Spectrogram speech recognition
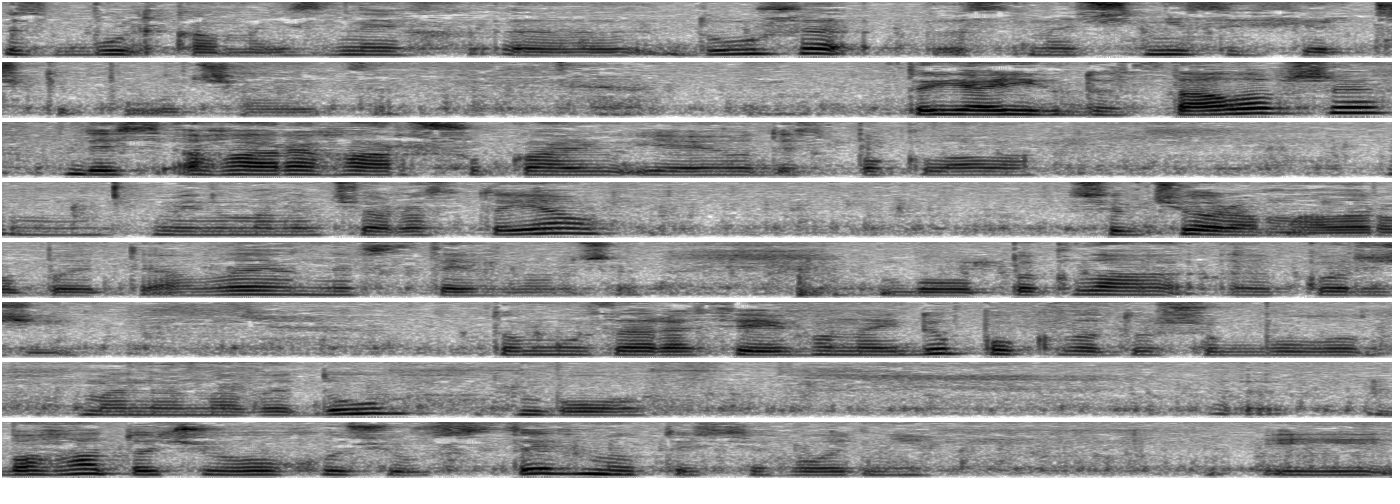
з бульками. З них е, дуже смачні зефірчики, виходить. То я їх достала вже, десь агар-агар шукаю, я його десь поклала. Він у мене вчора стояв. Ще вчора мала робити, але не встигла вже, бо пекла е, коржі. Тому зараз я його знайду, покладу, щоб було в мене на виду, бо е, багато чого хочу встигнути сьогодні і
